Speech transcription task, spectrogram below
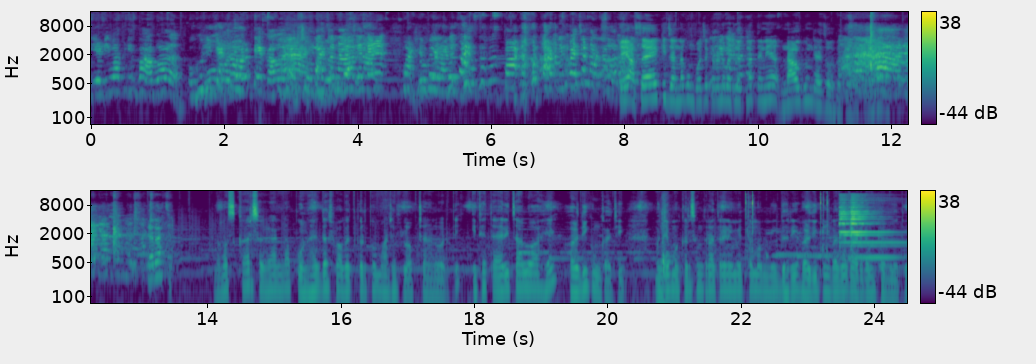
येडी वाकडी बाबळ. उघडी टेकावर. टेकावर शिवण्याचं नाव घेते पा- पाटीलबाईच्या नाकावर. ते असं आहे की ज्यांना कुंकवाचे करंट बदलत ना त्यांनी नाव घेऊन घ्यायचं होतं ते. खरंच. नमस्कार सगळ्यांना. पुन्हा एकदा स्वागत करतो माझ्या फ्लॉग चॅनलवरती इथे तयारी चालू आहे हळदी कुंकाची. म्हणजे मकर संक्रांतीनिमित्त मम्मी घरी हळदी कुंकाचा कार्यक्रम ठेवली होती.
